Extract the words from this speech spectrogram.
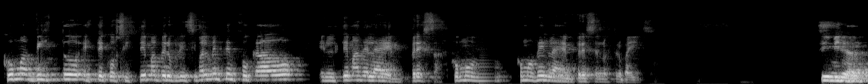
¿Cómo has visto este ecosistema, pero principalmente enfocado en el tema de las empresas? ¿Cómo, cómo ven las empresas en nuestro país? Sí, mira,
